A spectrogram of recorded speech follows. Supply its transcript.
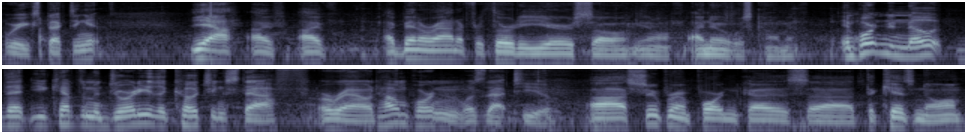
Were you expecting it? Yeah, I've, I've, I've been around it for 30 years, so you know I knew it was coming. Important to note that you kept the majority of the coaching staff around. How important was that to you? Uh, super important because uh, the kids know them.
